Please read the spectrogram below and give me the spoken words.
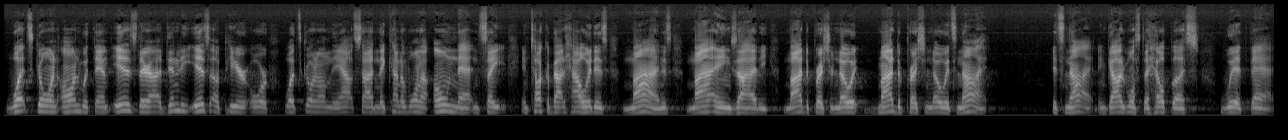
what's going on with them is their identity is up here or what's going on, on the outside and they kind of want to own that and say and talk about how it is mine is my anxiety my depression. No it, my depression no it's not. It's not and god wants to help us with that.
